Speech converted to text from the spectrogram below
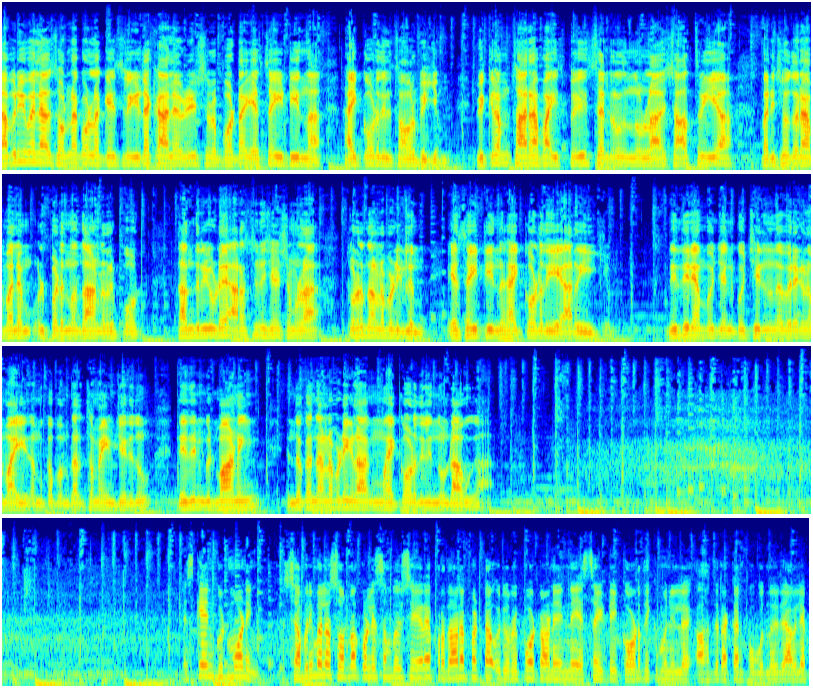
ശബരിമല സ്വർണക്കൊള്ള കേസിൽ ഇടക്കാല അന്വേഷണ റിപ്പോർട്ട് എസ് ഐ ടി ഇന്ന് ഹൈക്കോടതിയിൽ സമർപ്പിക്കും. വിക്രം സാരാഭായ് സ്പേസ് സെന്ററിൽ നിന്നുള്ള ശാസ്ത്രീയ പരിശോധനാ ഫലം ഉൾപ്പെടുന്നതാണ് റിപ്പോർട്ട്. തന്ത്രിയുടെ അറസ്റ്റിന് ശേഷമുള്ള തുടർ നടപടികളും എസ് ഐ ടി ഇന്ന് ഹൈക്കോടതിയെ അറിയിക്കും. നിതിൻ അംബുജൻ കൊച്ചിയിൽ നിന്ന് വിവരങ്ങളുമായി നമുക്കൊപ്പം തത്സമയം ചേരുന്നു. നിതിൻ ഗുഡ് മോർണിംഗ് എന്തൊക്കെ നടപടികളാകും ഹൈക്കോടതിയിൽ ഇന്നുണ്ടാവുക? S K N good morning. Sabarimala സ്വർണക്കൊള്ളി സംബന്ധിച്ച് ഏറെ പ്രധാനപ്പെട്ട ഒരു റിപ്പോർട്ടാണ് ഇന്ന് എസ് ഐ ടി കോടതിക്ക് മുന്നിൽ ഹാജരാക്കാൻ പോകുന്നത്. രാവിലെ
